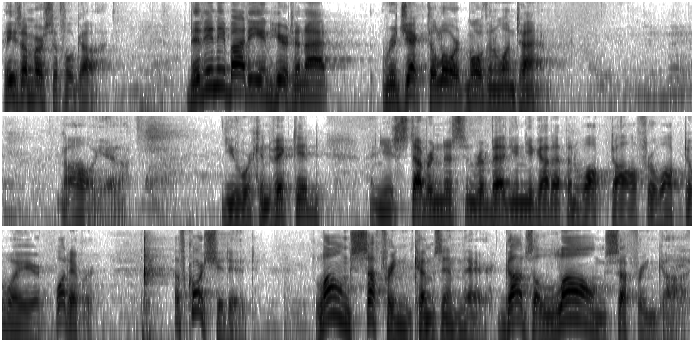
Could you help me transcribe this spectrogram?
He's a merciful God. Did anybody in here tonight reject the Lord more than one time? Oh, yeah. You were convicted and your stubbornness and rebellion, you got up and walked off or walked away or whatever. Of course you did. Long suffering comes in there. God's a long suffering God.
